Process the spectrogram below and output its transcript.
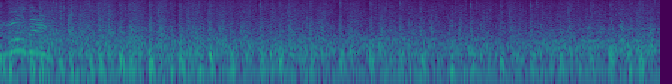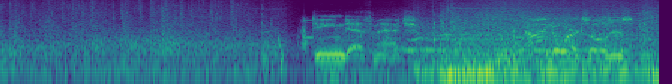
I'm moving! Team deathmatch. Time to work, soldiers.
